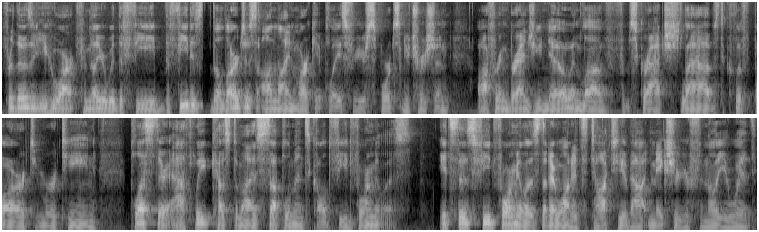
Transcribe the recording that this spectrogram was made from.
For those of you who aren't familiar with The Feed, The Feed is the largest online marketplace for your sports nutrition, offering brands you know and love from Skratch Labs to Clif Bar to Maurten, plus their athlete customized supplements called Feed Formulas. It's those feed formulas that I wanted to talk to you about and make sure you're familiar with.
